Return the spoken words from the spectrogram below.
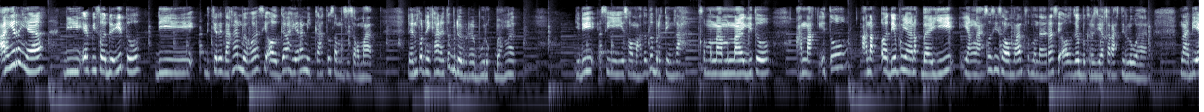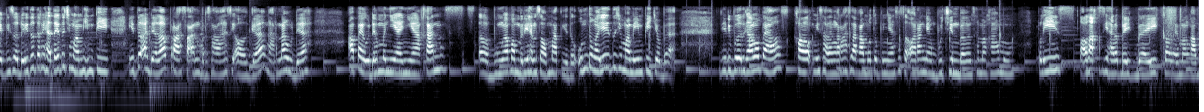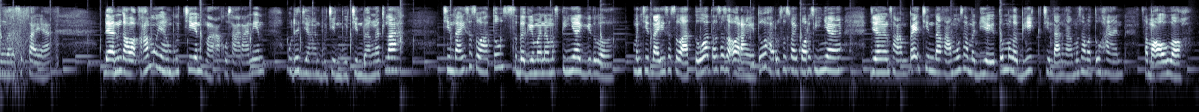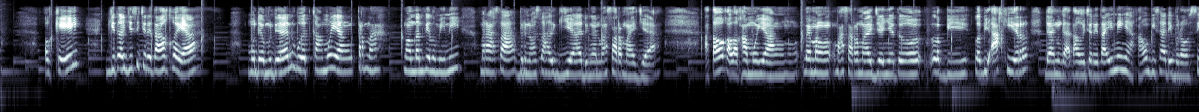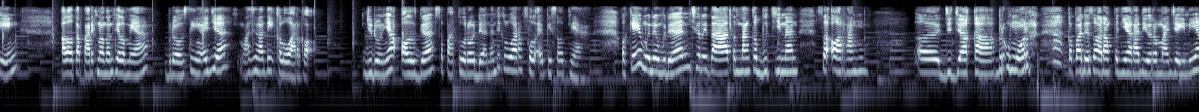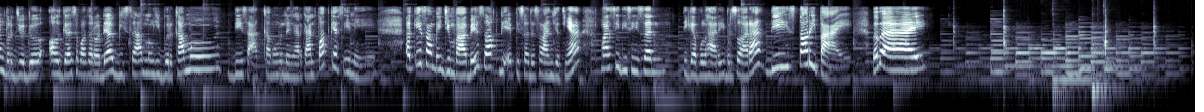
akhirnya di episode itu di, diceritakan bahwa si Olga akhirnya nikah tuh sama si Somat. Dan pernikahan itu benar-benar buruk banget jadi si Somat itu bertingkah semena-mena gitu. Anak itu anak oh, dia punya anak bayi yang ngasuh si Somat sementara si Olga bekerja keras di luar. Nah di episode itu ternyata itu cuma mimpi. Itu adalah perasaan bersalah si Olga karena udah apa ya udah menyia-nyiakan uh, bunga pemberian Somat gitu. Untung aja itu cuma mimpi coba. Jadi buat kamu pels kalau misalnya ngerasa kamu tuh punya seseorang yang bucin banget sama kamu please tolak secara baik-baik kalau emang kamu nggak suka ya dan kalau kamu yang bucin nah aku saranin udah jangan bucin-bucin banget lah cintai sesuatu sebagaimana mestinya gitu loh mencintai sesuatu atau seseorang itu harus sesuai porsinya jangan sampai cinta kamu sama dia itu melebihi kecintaan kamu sama Tuhan sama Allah oke okay? gitu aja sih cerita aku ya Mudah-mudahan buat kamu yang pernah nonton film ini merasa bernostalgia dengan masa remaja. Atau kalau kamu yang memang masa remajanya tuh lebih lebih akhir dan nggak tahu cerita ini ya kamu bisa di browsing. Kalau tertarik nonton filmnya, browsing aja, masih nanti keluar kok judulnya Olga Sepatu Roda. Nanti keluar full episodenya. Oke, mudah-mudahan cerita tentang kebucinan seorang uh, jejaka berumur kepada seorang penyiar radio remaja ini yang berjudul Olga Sepatu Roda bisa menghibur kamu di saat kamu mendengarkan podcast ini. Oke, sampai jumpa besok di episode selanjutnya masih di season 30 hari bersuara di Story Pie. Bye bye.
